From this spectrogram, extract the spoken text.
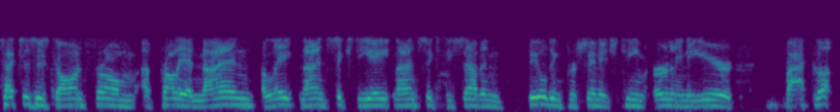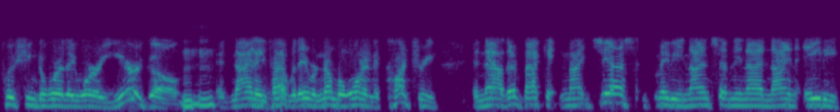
Texas has gone from a, probably a nine, a late 968, 967 fielding percentage team early in the year back up pushing to where they were a year ago mm-hmm. at 985, where they were number one in the country and now they're back at nine, just maybe 979, 980.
